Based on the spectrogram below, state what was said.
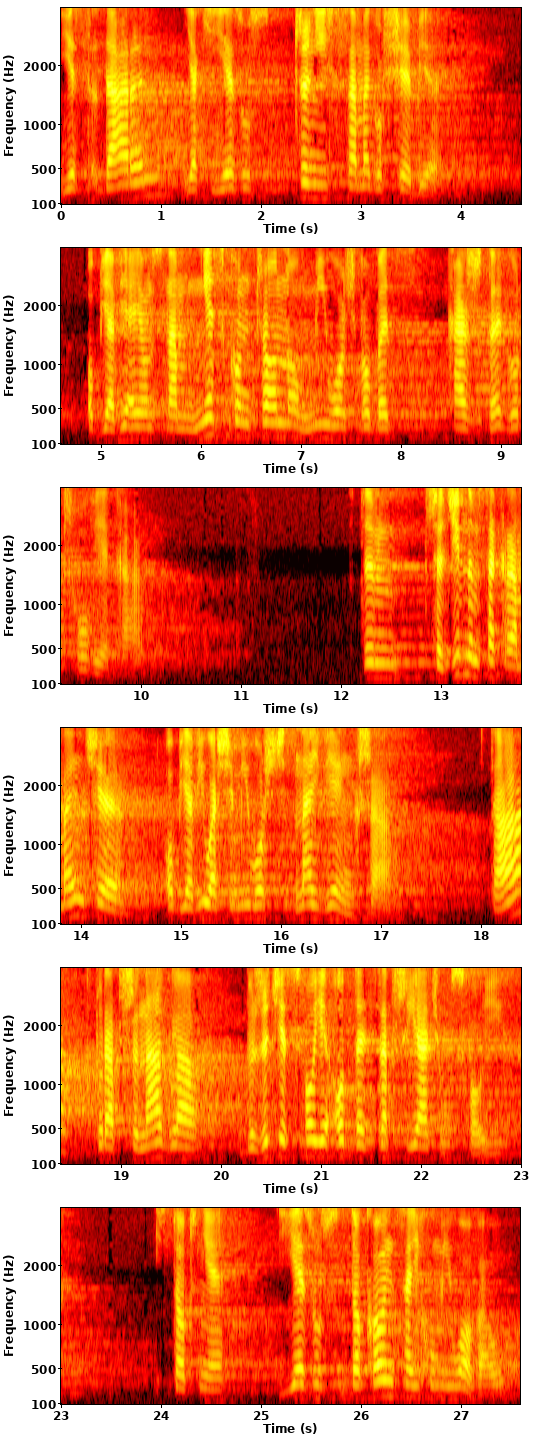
jest darem, jaki Jezus czyni z samego siebie, objawiając nam nieskończoną miłość wobec każdego człowieka. W tym przedziwnym sakramencie objawiła się miłość największa, ta, która przynagla, by życie swoje oddać za przyjaciół swoich. Istotnie Jezus do końca ich umiłował.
